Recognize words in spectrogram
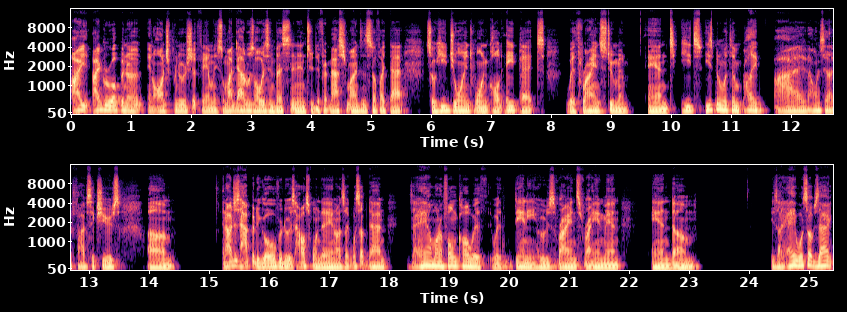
I I grew up in a an entrepreneurship family. So my dad was always investing into different masterminds and stuff like that. So he joined one called Apex with Ryan Stewman. And he's he's been with him probably five, I want to say like five, six years. Um, and I just happened to go over to his house one day and I was like, What's up, Dad? He's like, Hey, I'm on a phone call with with Danny, who's Ryan's right hand man. And um he's like, "Hey, what's up, Zach?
